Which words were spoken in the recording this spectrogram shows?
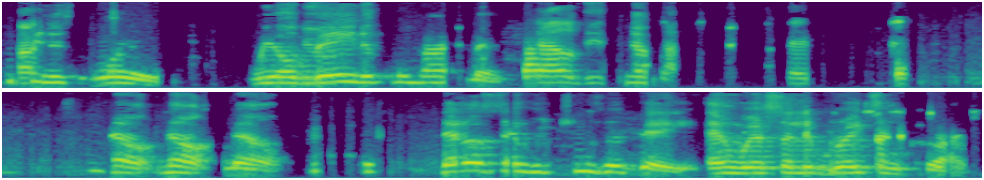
keeping His word. We are obeying the. Tell this Now, now, now, let us say we choose a day and we're celebrating Christ.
